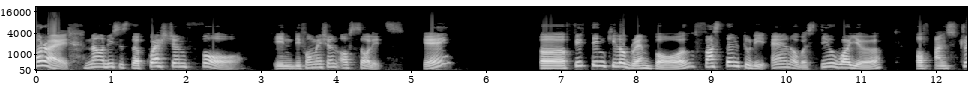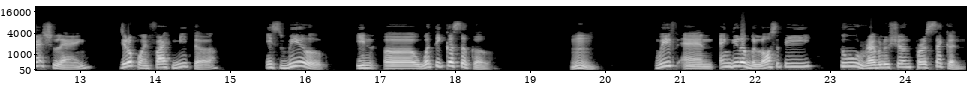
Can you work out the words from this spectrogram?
Alright, now this is the question 4 in deformation of solids. Okay? A 15 kilogram ball fastened to the end of a steel wire of unstretched length 0.5 meter is wheeled in a vertical circle hmm, with an angular velocity 2 revolution per second.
